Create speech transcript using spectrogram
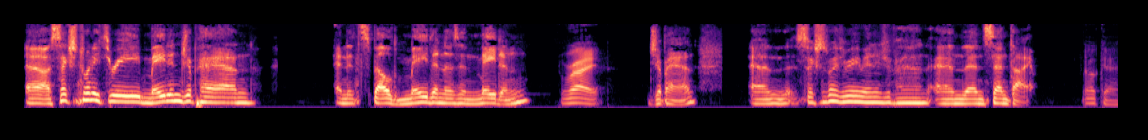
uh, Section 23, Maiden Japan, and it's spelled maiden as in maiden, Right. Japan, and Section 23, Maiden Japan, and then Sentai. Okay.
